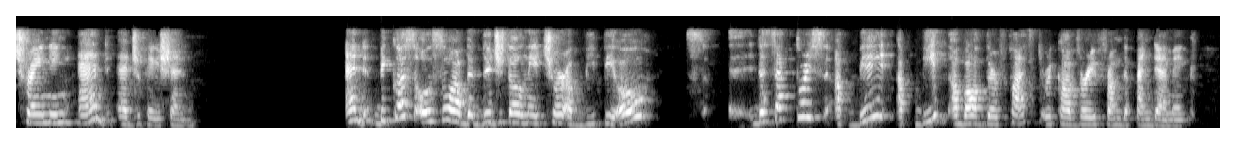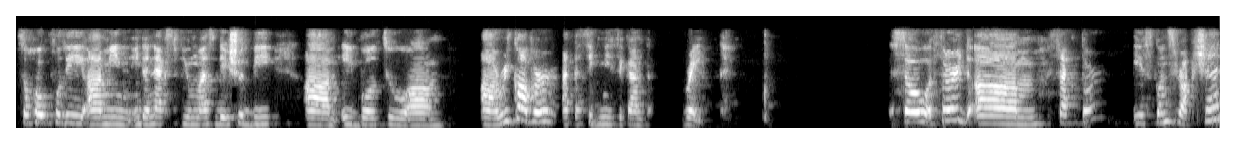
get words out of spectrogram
training and education. And because also of the digital nature of BPO, the sector is upbeat, upbeat about their fast recovery from the pandemic. So hopefully, I mean, in the next few months, they should be um, able to um, uh, recover at a significant rate. So third um, sector is construction.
